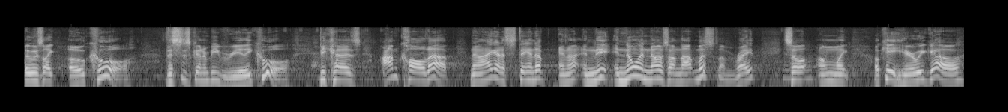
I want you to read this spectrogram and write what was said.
it was like, oh, cool. This is going to be really cool because I'm called up. Now I got to stand up, and, I, and, the, and no one knows I'm not Muslim, right? So I'm like, okay, here we go.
